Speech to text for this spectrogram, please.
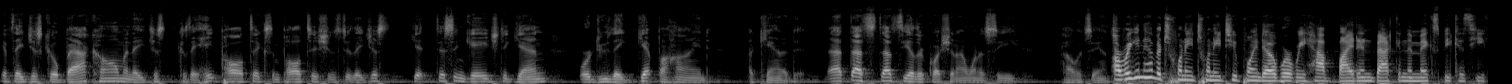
if they just go back home and they just because they hate politics and politicians, do they just get disengaged again, or do they get behind a candidate? That that's that's the other question I want to see how it's answered. Are we going to have a 2022.0 where we have Biden back in the mix because he?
